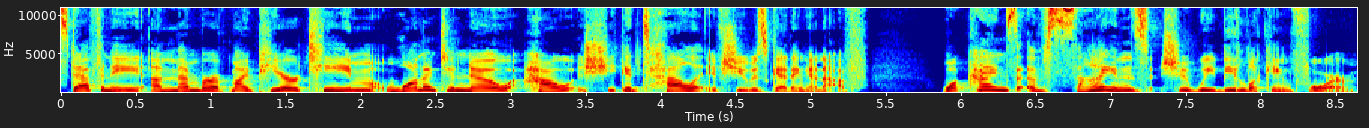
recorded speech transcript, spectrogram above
Stephanie, a member of my PR team, wanted to know how she could tell if she was getting enough. What kinds of signs should we be looking for?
